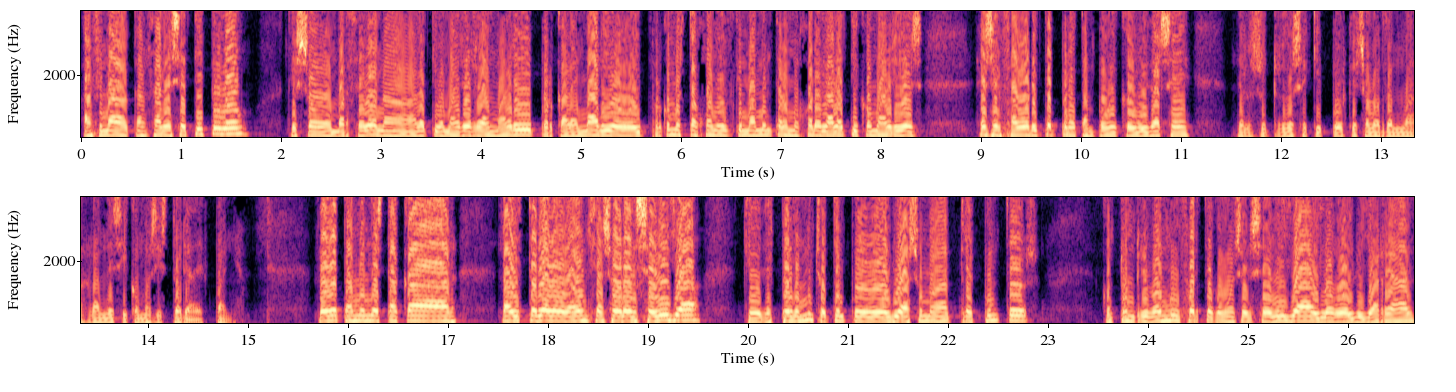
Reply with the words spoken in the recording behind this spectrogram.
al final alcanzar ese título, que son Barcelona, Atlético Madrid y Real Madrid, por calendario y por cómo está jugando últimamente, a lo mejor el Atlético Madrid es, es el favorito, pero tampoco hay que olvidarse de los otros dos equipos que son los dos más grandes y con más historia de España. Luego también destacar la victoria de Valencia sobre el Sevilla, que después de mucho tiempo volvió a sumar tres puntos contra un rival muy fuerte como es el Sevilla y luego el Villarreal,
